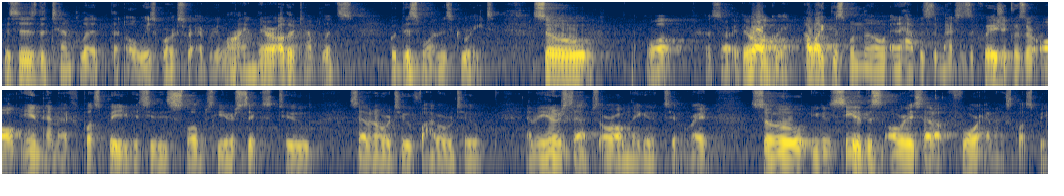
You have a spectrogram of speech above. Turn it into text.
This is the template that always works for every line. There are other templates, but this one is great. So, well, sorry, they're all great. I like this one though, and it happens to match this equation because they're all in mx plus b. You can see these slopes here, 6, 2, 7 over 2, 5 over 2, and the intercepts are all negative 2, right? So you can see that this is already set up for mx plus b.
